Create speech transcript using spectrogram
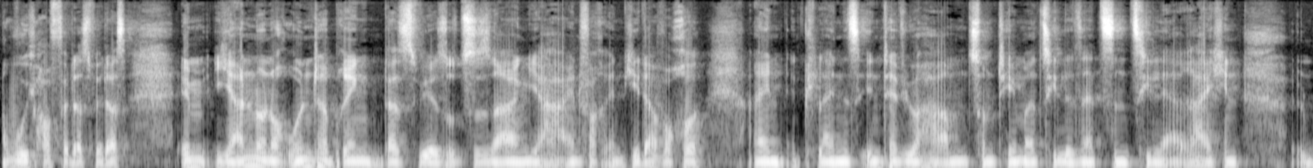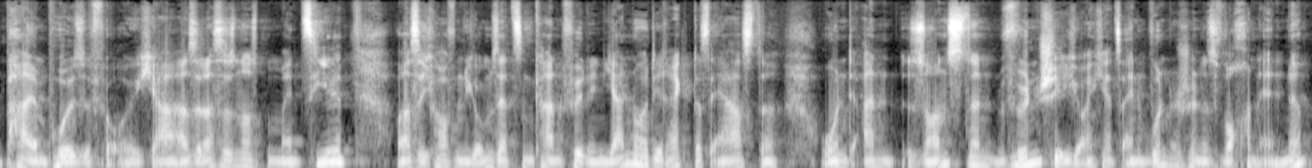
wo ich hoffe, dass wir das im Januar noch unterbringen, dass wir sozusagen ja einfach in jeder Woche ein kleines Interview haben zum Thema Ziele setzen, Ziele erreichen, ein paar Impulse für euch, ja. Also das ist noch mein Ziel, was ich hoffentlich umsetzen kann für den Januar direkt das erste und ansonsten wünsche ich euch jetzt ein wunderschönes Wochenende.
